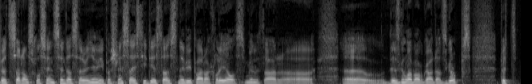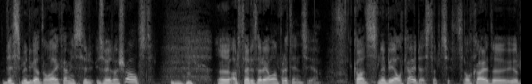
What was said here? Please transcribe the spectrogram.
Bet Sadams Huseins centās ar viņiem īpaši nesaistīties, tās nebija pārāk lielas militāri uh, uh, diezgan labi apgādātas grupas, bet desmit gadu laikā viņas ir izveidojuši valsti. Mm -hmm. ar teritoriālām pretenzijām. Kādas nebija Al-Qaida, starp citu. Al-Qaida ir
